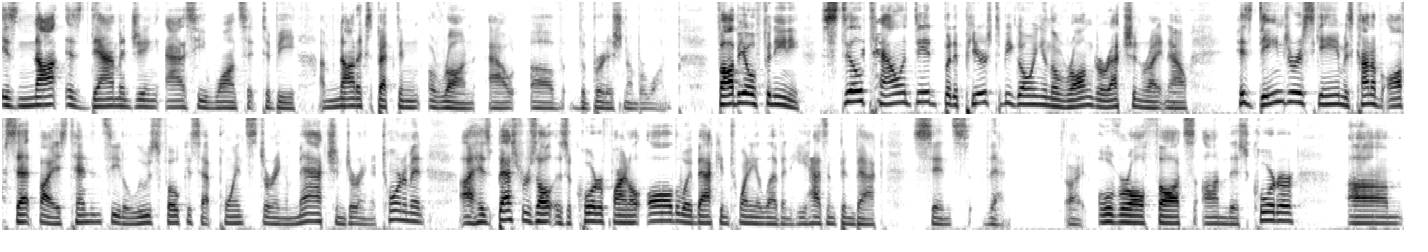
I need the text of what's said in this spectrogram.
is not as damaging as he wants it to be. I'm not expecting a run out of the British number one. Fabio Fognini, still talented, but appears to be going in the wrong direction right now. His dangerous game is kind of offset by his tendency to lose focus at points during a match and during a tournament. Uh, his best result is a quarterfinal all the way back in 2011. He hasn't been back since then. All right, overall thoughts on this quarter. Um,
